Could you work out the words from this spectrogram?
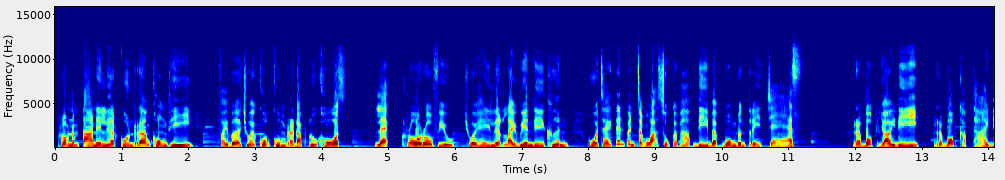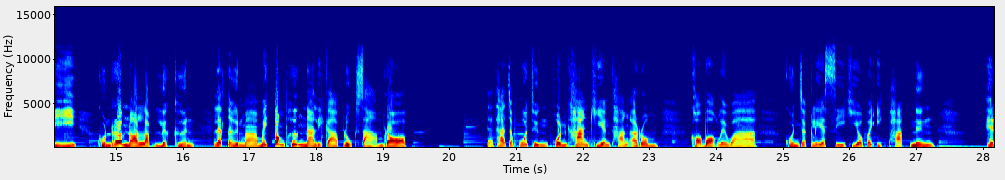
เพราะน้ำตาในเลือดคุณเริ่มคงที่ ไฟเบอร์ช่วยควบคุมระดับกลูโคสและโครโรฟิลช่วยให้เลือดไหลเวียนดีขึ้น หัวใจเต้นเป็นจังหวะสุขภาพดีแบบวงดนตรีแจ๊ส ระบบย่อยดี ระบบขับถ่ายดี คุณเริ่มนอนหลับลึกขึ้น และตื่นมาไม่ต้องพึ่งนาฬิกาปลุกสามรอบ แต่ถ้าจะพูดถึงผลข้างเคียงทางอารมณ์ ขอบอกเลยว่า คุณจะเกลียดสีเขียวไปอีกพักหนึ่ง เห็น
